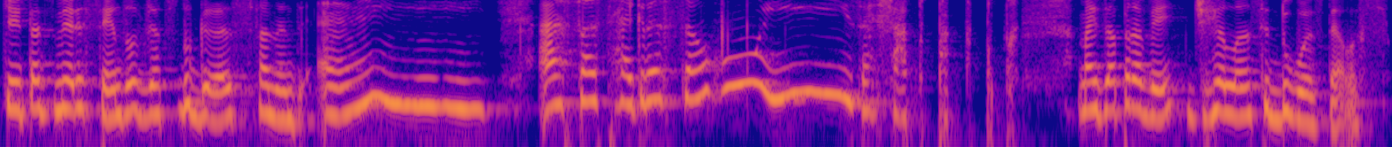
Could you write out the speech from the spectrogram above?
Que ele tá desmerecendo os objetos do Gus, falando: Ai, as suas regras são ruins. É chato mas dá pra ver de relance duas delas.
